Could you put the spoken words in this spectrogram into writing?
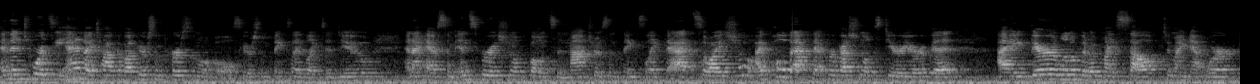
And then towards the end, I talk about here's some personal goals, here's some things I'd like to do, and I have some inspirational quotes and mantras and things like that. So I show, I pull back that professional exterior a bit. I bear a little bit of myself to my network,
